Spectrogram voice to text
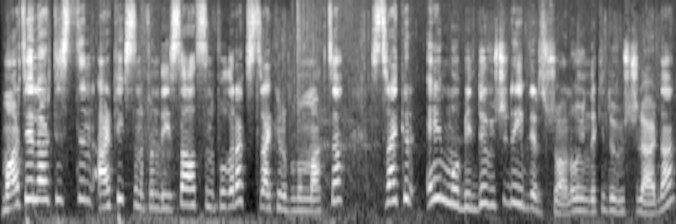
Martial Artist'in erkek sınıfında ise alt sınıf olarak Striker bulunmakta. Striker en mobil dövüşçü diyebiliriz şu an oyundaki dövüşçülerden.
